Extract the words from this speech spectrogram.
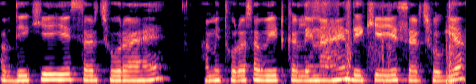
अब देखिए ये सर्च हो रहा है। हमें थोड़ा सा वेट कर लेना है। देखिए ये सर्च हो गया।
